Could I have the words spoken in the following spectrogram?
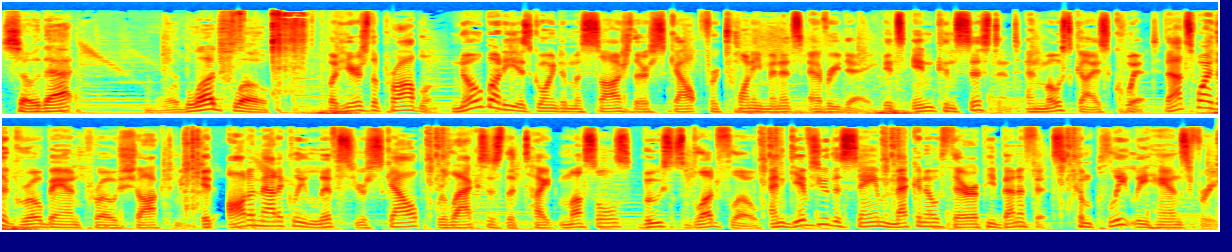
so that more blood flow. But here's the problem. Nobody is going to massage their scalp for 20 minutes every day. It's inconsistent, and most guys quit. That's why the Grow-Band Pro shocked me. It automatically lifts your scalp, relaxes the tight muscles, boosts blood flow, and gives you the same mechanotherapy benefits, completely hands-free.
